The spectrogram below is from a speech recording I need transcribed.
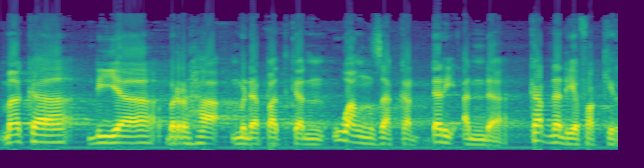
maka dia berhak mendapatkan uang zakat dari anda karena dia fakir.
